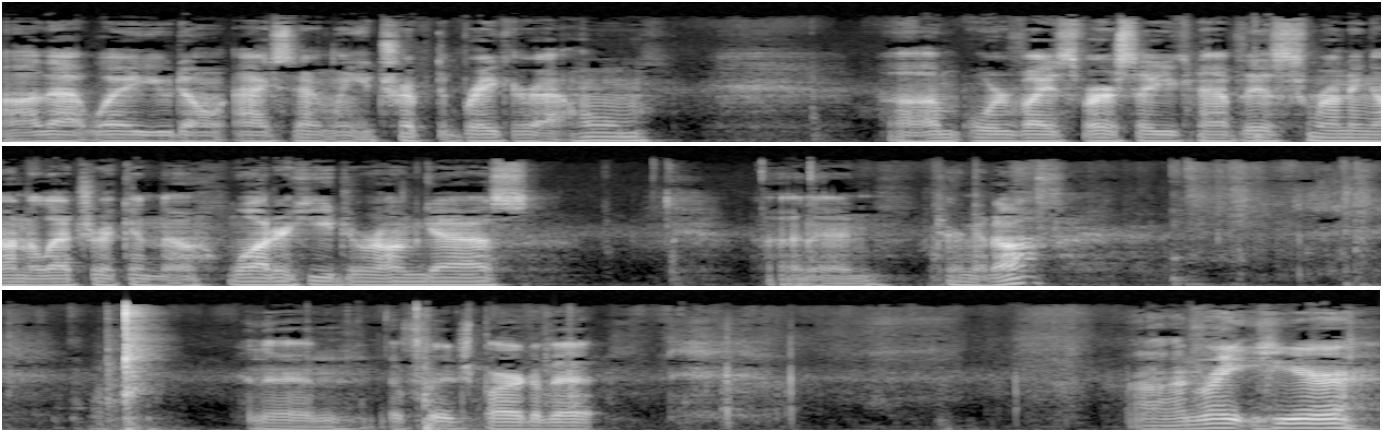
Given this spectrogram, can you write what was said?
Uh, that way you don't accidentally trip the breaker at home. Um, or vice versa, you can have this running on electric and the water heater on gas. And then turn it off. And then the fridge part of it. Uh, and right here,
